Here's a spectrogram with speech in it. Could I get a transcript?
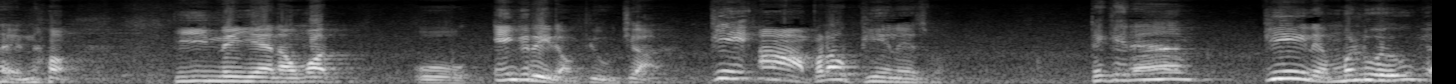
တယ်နော်ဒီနေရန်တော်မှဟိုအင်္ဂရိတ်တော်ပြူကြတယ်ပြင်းအားဘယ်တော့ပြင်းလဲဆိုတော့တကယ်တမ်းပြင်းနေမလွယ်ဘူးဗျ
